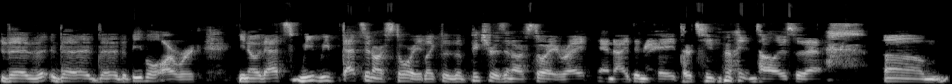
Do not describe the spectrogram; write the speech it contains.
the the the the Beeple artwork, you know, that's we we that's in our story. Like the, the picture is in our story, right? And I didn't pay thirteen million dollars for that. Um,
